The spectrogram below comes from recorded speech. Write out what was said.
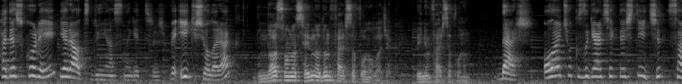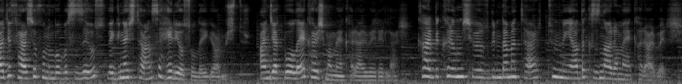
Hades Kore'yi yeraltı dünyasına getirir ve ilk iş olarak Bundan sonra senin adın Fersefon olacak. Benim Fersefon'um. der. Olay çok hızlı gerçekleştiği için sadece Persefon'un babası Zeus ve güneş tanrısı Helios olayı görmüştür. Ancak bu olaya karışmamaya karar verirler. Kalbi kırılmış ve üzgün Demeter tüm dünyada kızını aramaya karar verir.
